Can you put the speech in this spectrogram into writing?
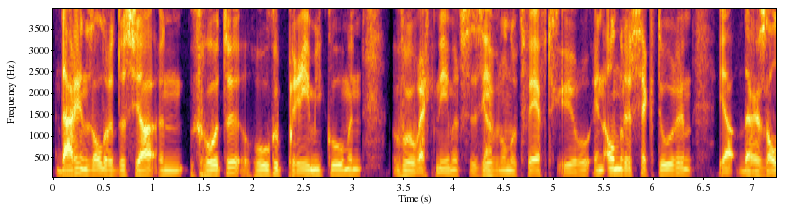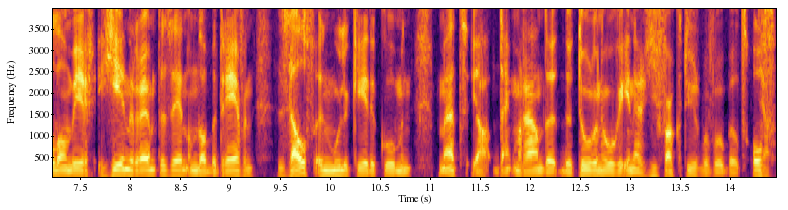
daarin zal er dus ja, een grote, hoge premie komen voor werknemers, 750 euro. In andere sectoren, ja, daar zal dan weer geen ruimte zijn, omdat bedrijven zelf in moeilijkheden komen met, ja, denk maar aan de, de torenhoge energiefactuur bijvoorbeeld, of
